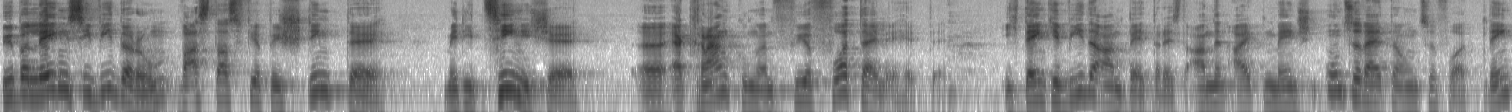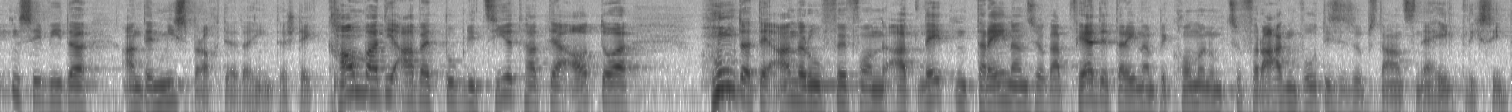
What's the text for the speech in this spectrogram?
Überlegen Sie wiederum, was das für bestimmte medizinische äh, Erkrankungen für Vorteile hätte. Ich denke wieder an Betrest, an den alten Menschen und so weiter und so fort. Denken Sie wieder an den Missbrauch, der dahinter steckt. Kaum war die Arbeit publiziert, hat der Autor hunderte Anrufe von Athleten, Trainern, sogar Pferdetrainern bekommen, um zu fragen, wo diese Substanzen erhältlich sind.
